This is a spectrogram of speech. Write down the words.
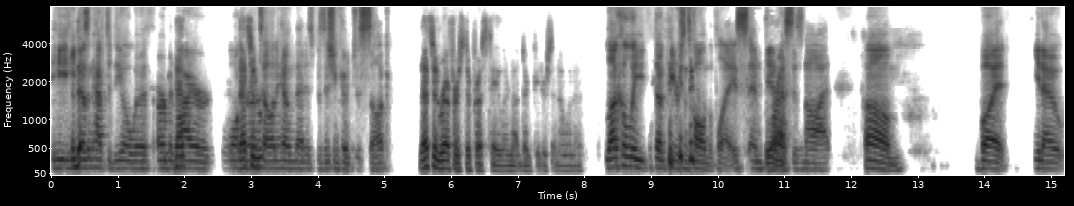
he he doesn't have to deal with Urban that, Meyer walking around in, telling him that his position coaches suck. That's in reference to Press Taylor, not Doug Pederson. I want to. Luckily, Doug Pederson's calling the plays, and yeah. Press is not. Um, but you know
